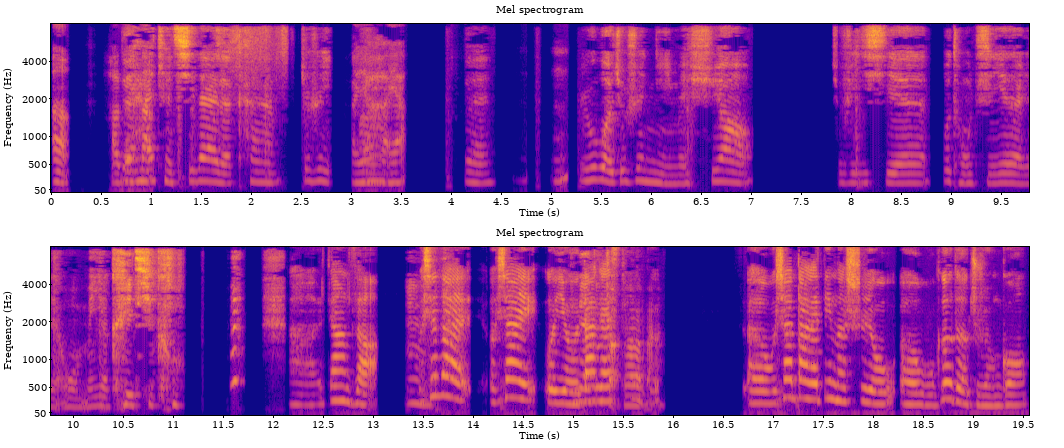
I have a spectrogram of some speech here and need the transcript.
嗯，好的，对，那还挺期待的。看就是好呀嗯好呀，对，嗯，如果就是你们需要，就是一些不同职业的人，我们也可以提供。啊，这样子啊，嗯，我现在我现在我有大概四个，呃，我现在大概定的是有呃五个的主人公，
